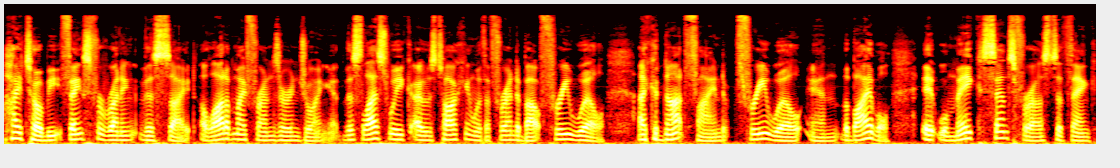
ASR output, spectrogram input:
Hi, Toby. Thanks for running this site. A lot of my friends are enjoying it. This last week, I was talking with a friend about free will. I could not find free will in the Bible. It will make sense for us to think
